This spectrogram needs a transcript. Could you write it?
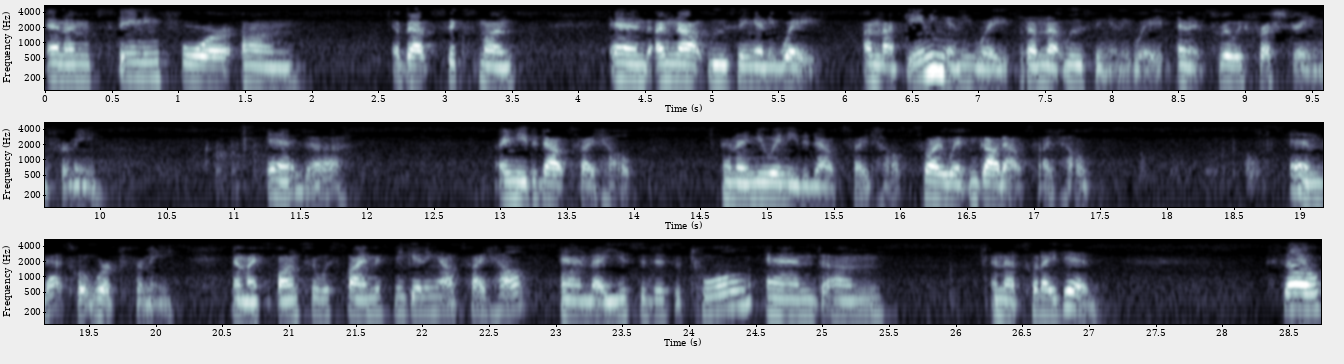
and I'm abstaining for um, about six months, and I'm not losing any weight. I'm not gaining any weight, but I'm not losing any weight, and it's really frustrating for me. And uh, I needed outside help, and I knew I needed outside help, so I went and got outside help, and that's what worked for me and my sponsor was fine with me getting outside help, and I used it as a tool, and um, and that's what I did. So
